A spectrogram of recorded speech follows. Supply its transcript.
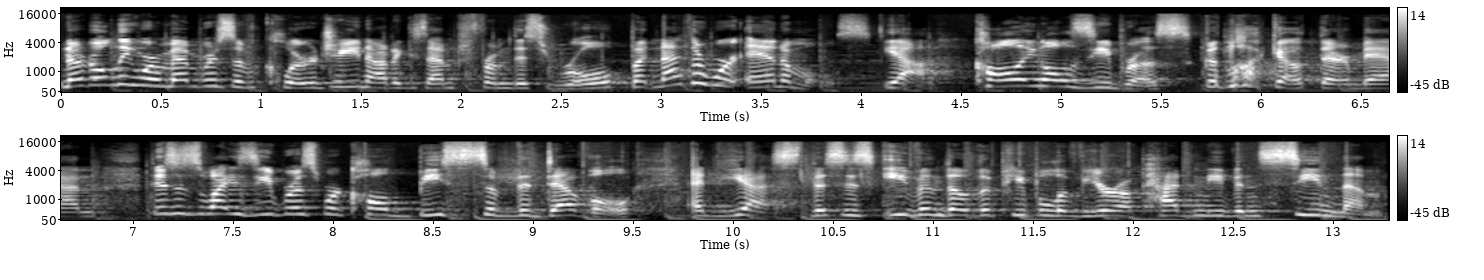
Not only were members of clergy not exempt from this rule, but neither were animals. Yeah, calling all zebras. Good luck out there, man. This is why zebras were called beasts of the devil, and yes, this is even though the people of Europe hadn't even seen them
